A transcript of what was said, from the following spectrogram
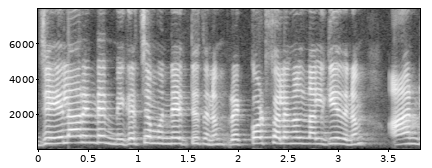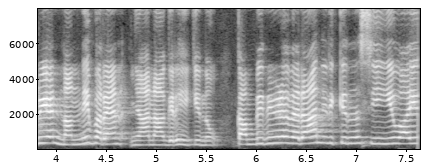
ജയിലാറിന്റെ മികച്ച മുന്നേറ്റത്തിനും റെക്കോർഡ് ഫലങ്ങൾ നൽകിയതിനും ആൻഡ്രിയൻ നന്ദി പറയാൻ ഞാൻ ആഗ്രഹിക്കുന്നു. കമ്പനിയുടെ വരാനിരിക്കുന്ന സിഇഒ ആയി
